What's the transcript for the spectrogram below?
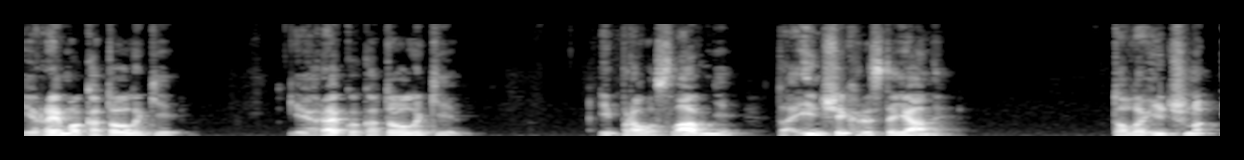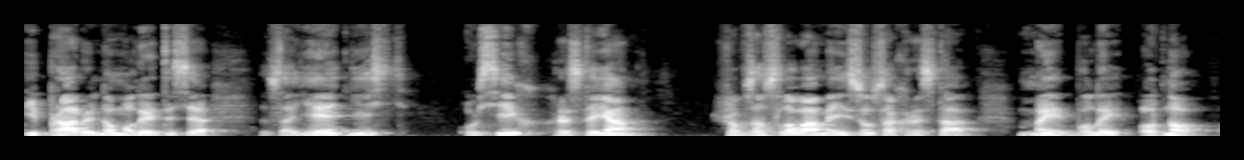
і римокатолики, і греко-католики, і православні та інші християни. То логічно і правильно молитися за єдність усіх християн, щоб, за словами Ісуса Христа, ми були одно.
